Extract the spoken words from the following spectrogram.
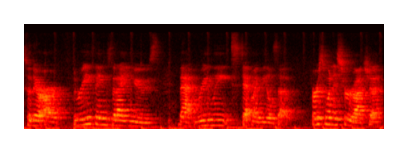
So there are three things that I use that really step my meals up. First one is sriracha.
